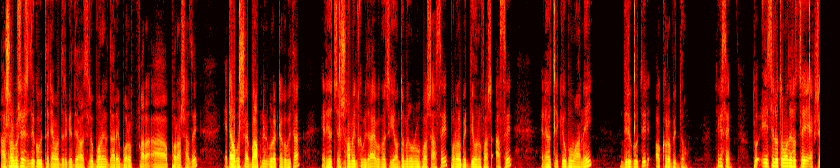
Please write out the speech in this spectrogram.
আর সর্বশেষ যে কবিতাটি আমাদেরকে দেওয়া ছিল বনের দ্বারে বরফ আহ, সাজে এটা অবশ্যই বাপ নির্ভর একটা কবিতা। এটি হচ্ছে সমিল কবিতা এবং হচ্ছে কি অন্তমিল অনুপাস আছে পুনরাবৃত্তি অনুপাস আছে এটা হচ্ছে কি উপমা নেই দীর্ঘগতির অক্ষরবৃদ্ধ। ঠিক আছে? তো এই ছিল তোমাদের হচ্ছে একশো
